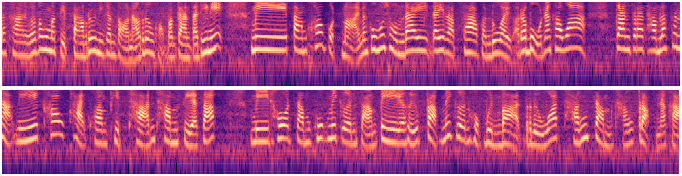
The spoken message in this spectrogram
นะคะก็ต้องมาติดตามเรื่องนี้กันต่อนะเรื่องของประกัน แต่ทีนี้มีตามข้อกฎหมายไหมคุณผู้ชมได้ได้รับทราบกันด้วย ระบุนะคะว่า การกระทำลักษณะนี้เข้าข่ายความผิดฐานทำเสียทรัพย์ มีโทษจำคุกไม่เกิน 3 ปี หรือปรับไม่เกิน 60,000 บาท หรือว่าทั้งจำทั้งปรับนะคะ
